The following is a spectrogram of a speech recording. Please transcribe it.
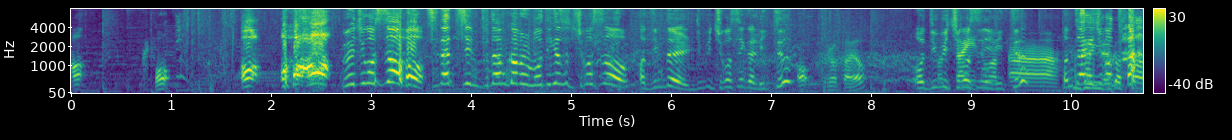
어? 어? 어, 어, 어! 왜 죽었어? 지나친 부담감을 못 이겨서 죽었어. 어, 님들 뉴비 죽었으니까 리트? 어? 그럴까요? 어, 뉴비 죽었으니 리트? 죽었다. 헌장이 죽었다.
